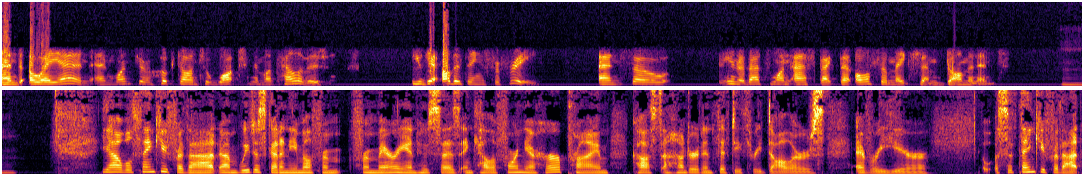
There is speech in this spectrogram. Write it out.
and OAN. And once you're hooked on to watching them on television, you get other things for free. And so, you know, that's one aspect that also makes them dominant. Hmm. Yeah, well, thank you for that. Um, we just got an email from from Marion who says in California her prime costs one hundred and fifty three dollars every year. So thank you for that.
